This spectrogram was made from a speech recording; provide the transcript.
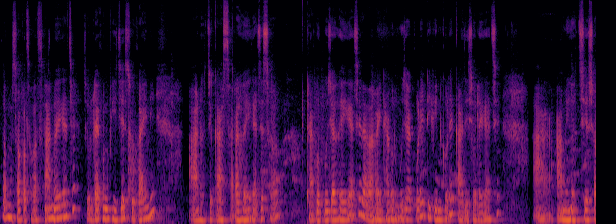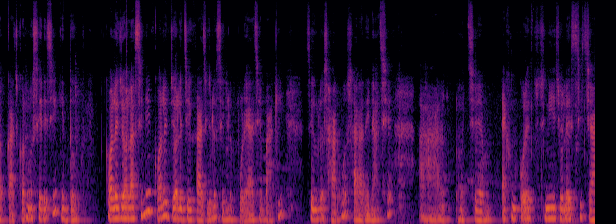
তো আমার সকাল সকাল স্নান হয়ে গেছে, চুলটা এখন ভিজে শুকায়নি, আর হচ্ছে কাজ সারা হয়ে গেছে সব। ঠাকুর পূজা হয়ে গেছে, দাদাভাই ঠাকুর পূজা করে, টিফিন করে কাজে চলে গেছে। আর আমি হচ্ছে সব কাজকর্ম সেরেছি, কিন্তু কলে জল আসেনি, কলের জলে যে কাজগুলো সেগুলো পড়ে আছে বাকি, সেগুলো সারবো, সারাদিন আছে। আর হচ্ছে এখন করে নিয়ে চলে এসেছি চা।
